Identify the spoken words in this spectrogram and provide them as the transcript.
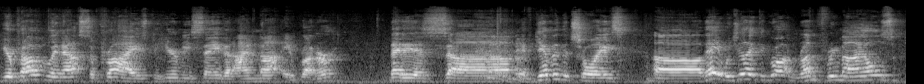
You're probably not surprised to hear me say that I'm not a runner. That is, uh, if given the choice, uh, hey, would you like to go out and run three miles?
